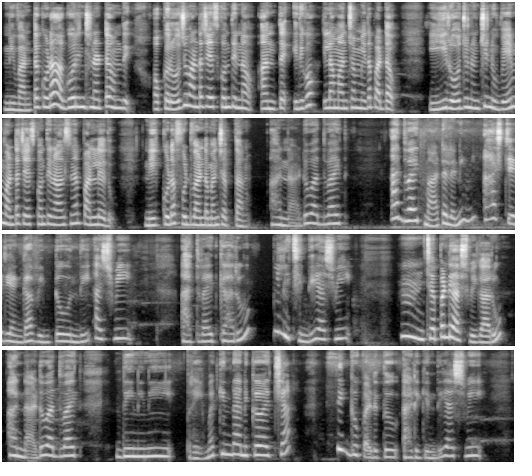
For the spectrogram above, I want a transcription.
నీ వంట కూడా అఘోరించినట్టే ఉంది. ఒక్కరోజు వంట చేసుకొని తిన్నావు. అంతే. ఇదిగో ఇలా మంచం మీద పడ్డావు. ఈ రోజు నుంచి నువ్వేం వంట చేసుకొని తినాల్సిన పని లేదు. నీకు కూడా ఫుడ్ వండమని చెప్తాను. అన్నాడు అద్వైత్. అద్వైత్ మాటలని ఆశ్చర్యంగా వింటూ ఉంది అశ్వి. అద్వైత్ గారు పిలిచింది అశ్వి. చెప్పండి అశ్వి గారు అన్నాడు అద్వైత్. దీనిని ప్రేమ కింద అనుకోవచ్చా? సిగ్గుపడుతూ అడిగింది అశ్వి.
